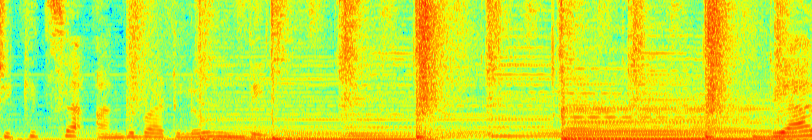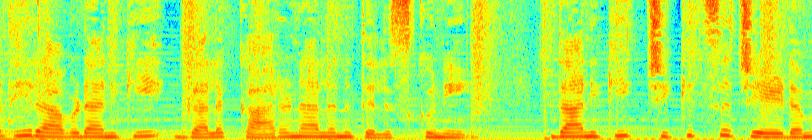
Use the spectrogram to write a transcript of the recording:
చికిత్స అందుబాటులో ఉంది. వ్యాధి రావడానికి గల కారణాలను తెలుసుకుని దానికి చికిత్స చేయడం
